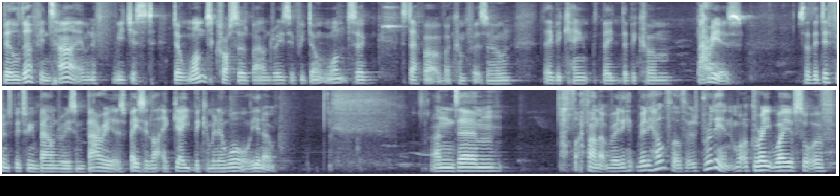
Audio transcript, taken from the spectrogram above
build up in time. And if we just don't want to cross those boundaries, if we don't want to step out of our comfort zone, they, became, they, they become barriers. So the difference between boundaries and barriers, basically like a gate becoming a wall, you know. And um, I, th- I, found that really, really helpful. It was brilliant. What a great way of sort of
